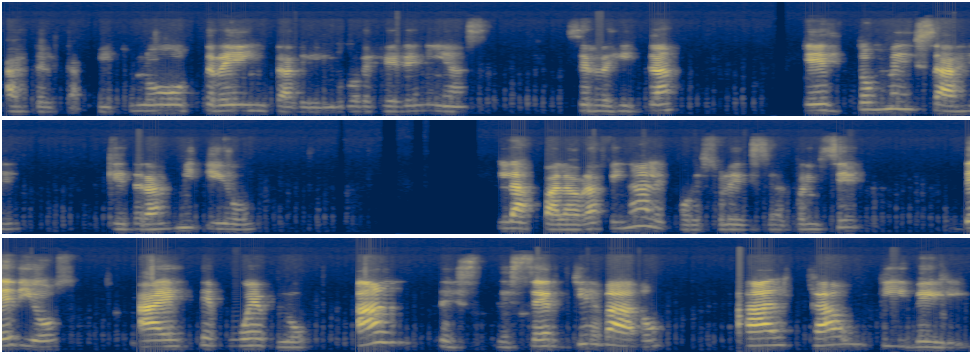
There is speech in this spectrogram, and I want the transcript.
hasta el capítulo 30 del libro de Jeremías se registran estos mensajes que transmitió las palabras finales, por eso le decía al principio, de Dios a este pueblo antes de ser llevado al cautiverio.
